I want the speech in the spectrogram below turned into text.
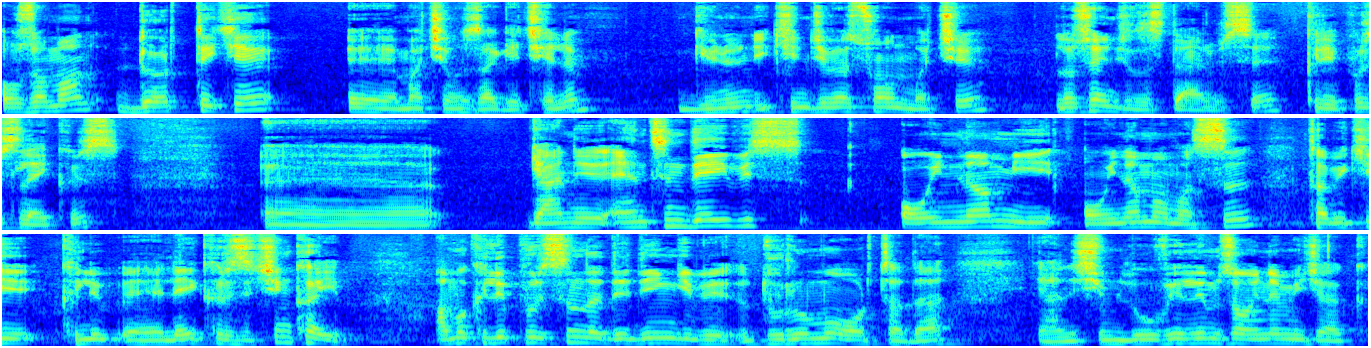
O zaman 4'teki e, maçımıza geçelim. Günün ikinci ve son maçı Los Angeles derbisi. Clippers Lakers. Ee, yani Anthony Davis oynamay oynamaması tabii ki Clip, e, Lakers için kayıp. Ama Clippers'ın da dediğin gibi durumu ortada. Yani şimdi Lou Williams oynamayacak.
